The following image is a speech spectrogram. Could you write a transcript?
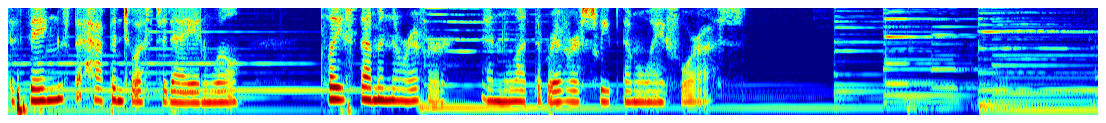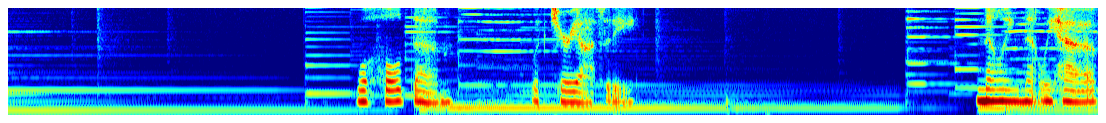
the things that happen to us today and we'll place them in the river and let the river sweep them away for us. We'll hold them with curiosity, knowing that we have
